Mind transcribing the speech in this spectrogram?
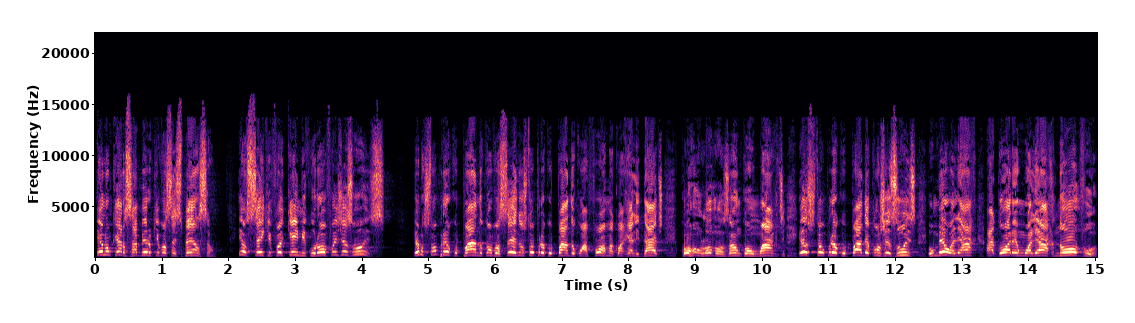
eu não quero saber o que vocês pensam. Eu sei que foi quem me curou, foi Jesus. Eu não estou preocupado com vocês, não estou preocupado com a forma, com a realidade, com o louvorzão, com o marketing. Eu estou preocupado é com Jesus. O meu olhar agora é um olhar novo.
